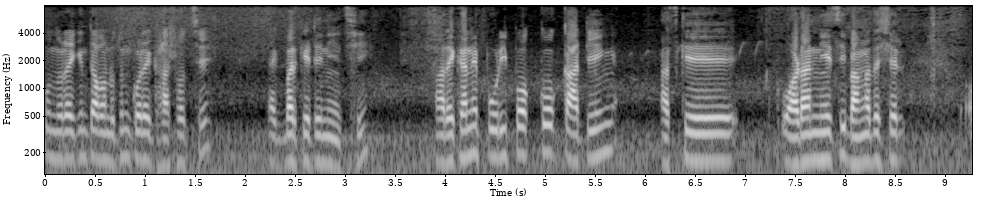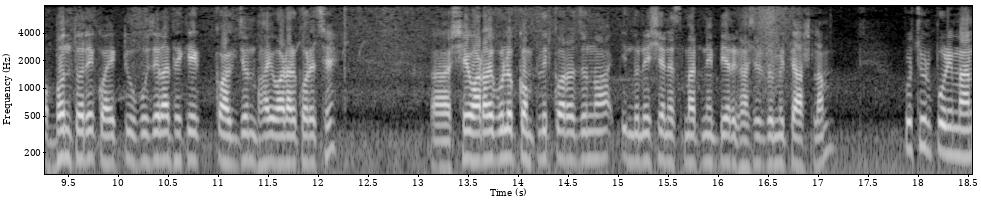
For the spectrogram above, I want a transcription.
পুনরায় কিন্তু আবার নতুন করে ঘাস হচ্ছে, একবার কেটে নিয়েছি। আর এখানে পরিপক্ক কাটিং আজকে অর্ডার নিয়েছি বাংলাদেশের অভ্যন্তরে কয়েকটি উপজেলা থেকে কয়েকজন ভাই অর্ডার করেছে। সেই অর্ডারগুলো কমপ্লিট করার জন্য ইন্দোনেশিয়ান স্মার্ট নেপিয়ার ঘাসের জমিতে আসলাম। প্রচুর পরিমাণ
